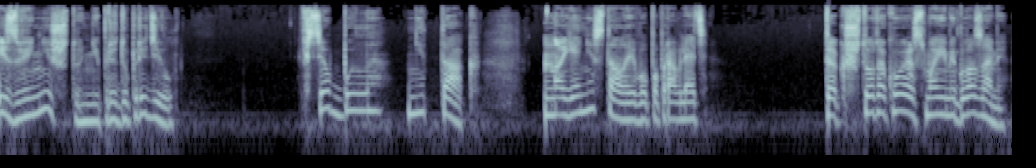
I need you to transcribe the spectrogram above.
Извини, что не предупредил». Все было не так, но я не стала его поправлять. «Так что такое с моими глазами?»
